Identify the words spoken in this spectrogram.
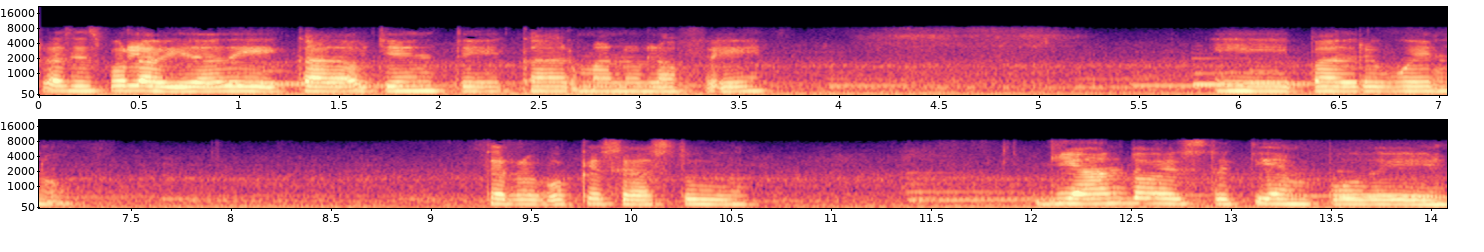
Gracias por la vida de cada oyente, cada hermano la fe. Y Padre bueno, te ruego que seas tú guiando este tiempo de,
